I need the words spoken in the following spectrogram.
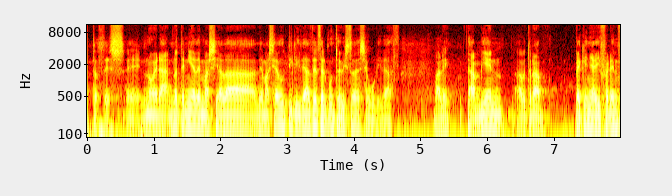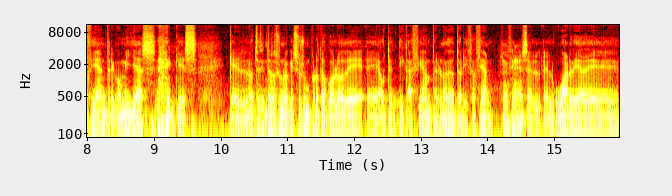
Entonces, eh, no, era, no tenía demasiada, demasiada utilidad desde el punto de vista de seguridad. ¿vale? También otra pequeña diferencia, entre comillas, que es que el 802.1 que eso es un protocolo de eh, autenticación, pero no de autorización. Es decir, es el, el guardia de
